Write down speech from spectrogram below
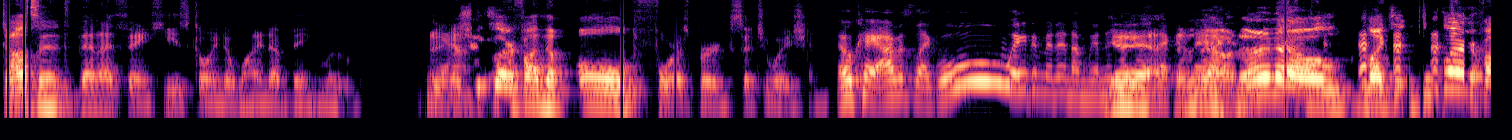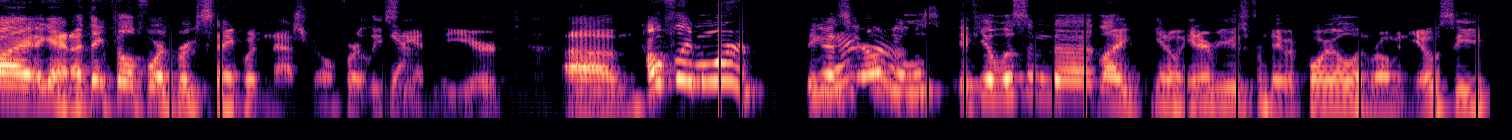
doesn't, then I think he's going to wind up being moved. Yeah. I should clarify the old Forsberg situation. Okay, I was like, "Oh, wait a minute, I'm going to yeah, no, no, no, no, no. like to, to, clarify again, I think Filip Forsberg's staying put in Nashville for at least yeah. the end of the year. Um, hopefully more because yeah. you know if you, listen, if you listen to like you know interviews from David Poile and Roman Josi,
